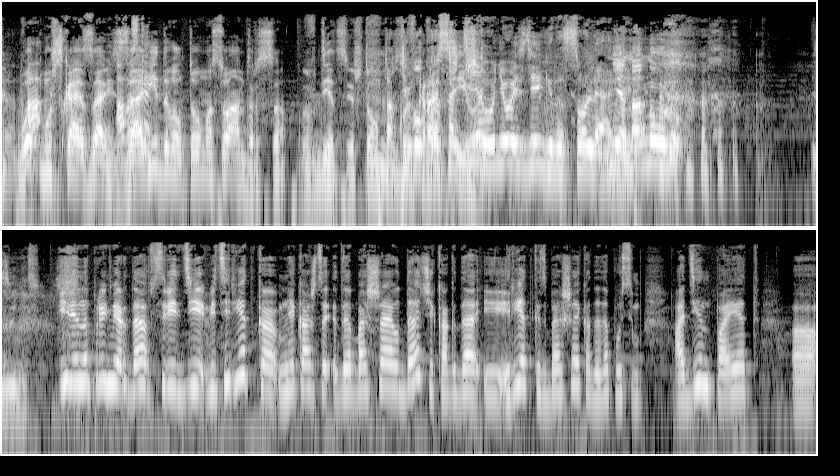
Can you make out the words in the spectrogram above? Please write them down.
кто. Вот А- мужская зависть. а Завидовал Томасу Андерсу в детстве, что он такой Его красоте. Что у красивый. него есть деньги на соляре. Не, на Нуру. Извините. Или, например, да, в среде, ведь редко, мне кажется, это большая удача, когда, и редкость большая, когда, допустим, один поэт э,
